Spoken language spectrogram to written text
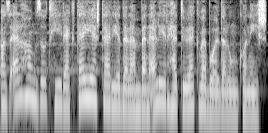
Az elhangzott hírek teljes terjedelemben elérhetőek weboldalunkon is.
